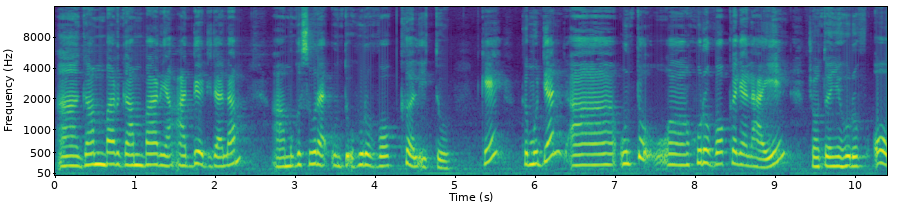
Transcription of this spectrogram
uh, gambar-gambar yang ada di dalam uh, muka surat untuk huruf vokal itu. Okey, kemudian uh, untuk uh, huruf vokal yang lain, contohnya huruf O,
